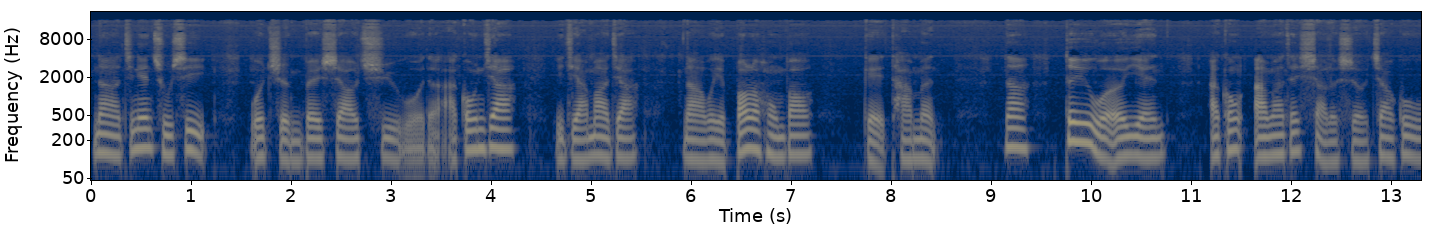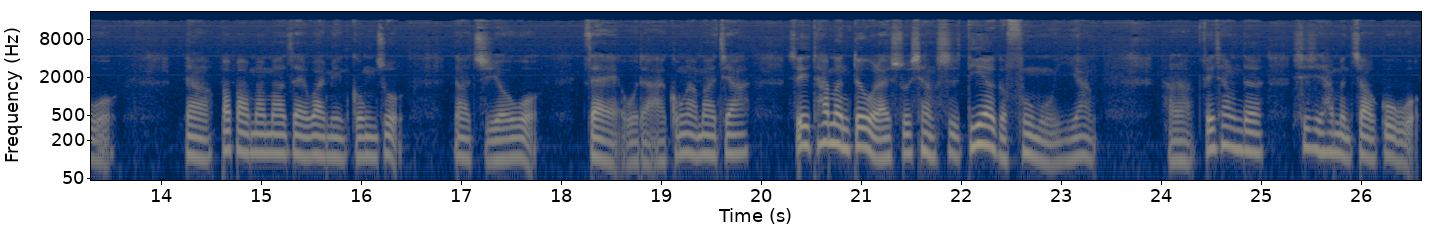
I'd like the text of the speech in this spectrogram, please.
那今天除夕，我准备是要去我的阿公家。以及阿妈家，那我也包了红包给他们。那对于我而言，阿公阿妈在小的时候照顾我，那爸爸妈妈在外面工作，那只有我在我的阿公阿妈家，所以他们对我来说像是第二个父母一样。好了，非常的谢谢他们照顾我。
